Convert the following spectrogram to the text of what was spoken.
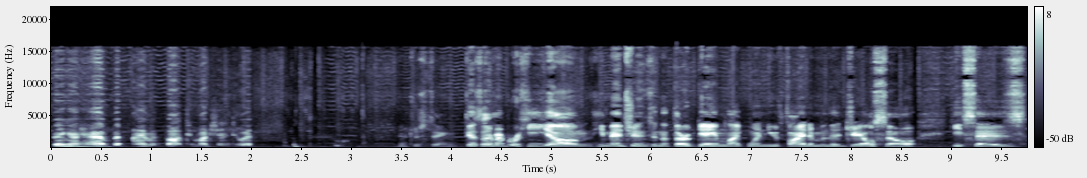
thing I have, but I haven't thought too much into it. Interesting, because I remember he um, he mentions in the third game, like when you find him in the jail cell, he says,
